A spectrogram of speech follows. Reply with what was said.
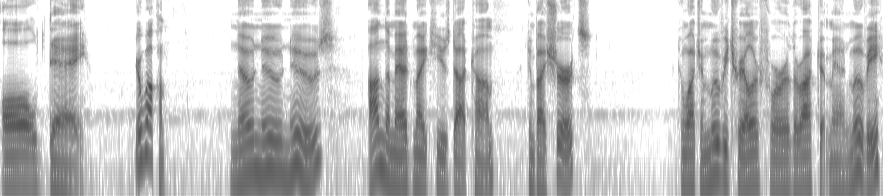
all day. You're welcome. No new news on the madmikehughes.com. You can buy shirts. You can watch a movie trailer for the Rocket Man movie.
